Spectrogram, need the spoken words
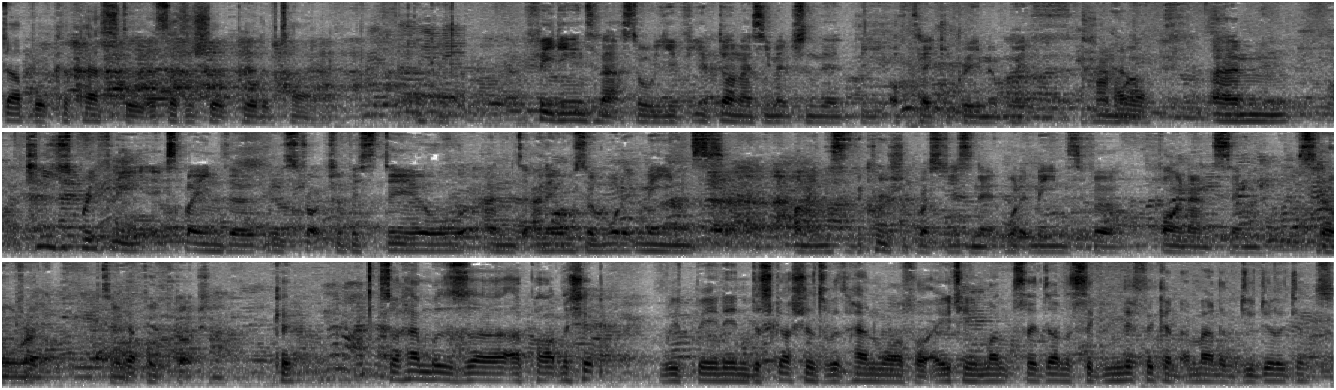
double capacity in such a short period of time. Okay. Feeding into that story, you've, you've done, as you mentioned, the, the off-take agreement with Hanwa. Um, can you just briefly explain the, the structure of this deal and, and also what it means? I mean, this is the crucial question, isn't it? What it means for financing Sonora to yep. full production. Okay. So Hanwa's uh, a partnership. We've been in discussions with Hanwa for 18 months. They've done a significant amount of due diligence.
